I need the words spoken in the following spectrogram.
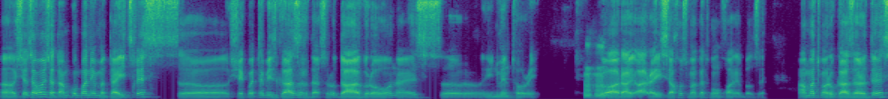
შესაბამისად ამ კომპანიებმა დაიწყეს შეკვეთების გაზრდას, რომ დააგროვონ ეს ინვენტორი. ნუ არა არა ისახოს მაგათ მომხარებელზე. ამათმა რომ გაზარდეს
